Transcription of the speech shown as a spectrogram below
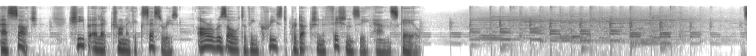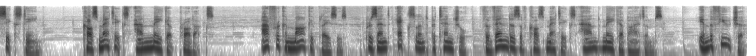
As such, cheaper electronic accessories are a result of increased production efficiency and scale. 16. Cosmetics and makeup products. African marketplaces present excellent potential for vendors of cosmetics and makeup items. In the future,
